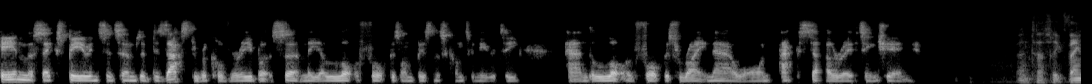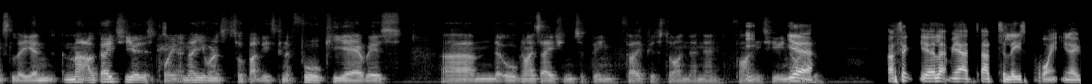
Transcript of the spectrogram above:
painless experience in terms of disaster recovery, but certainly a lot of focus on business continuity and a lot of focus right now on accelerating change. Fantastic. Thanks, Lee. And Matt, I'll go to you at this point. I know you wanted to talk about these kind of four key areas um, that organisations have been focused on, and then finally to you. Yeah. Nigel. I think yeah. Let me add add to Lee's point. You know,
